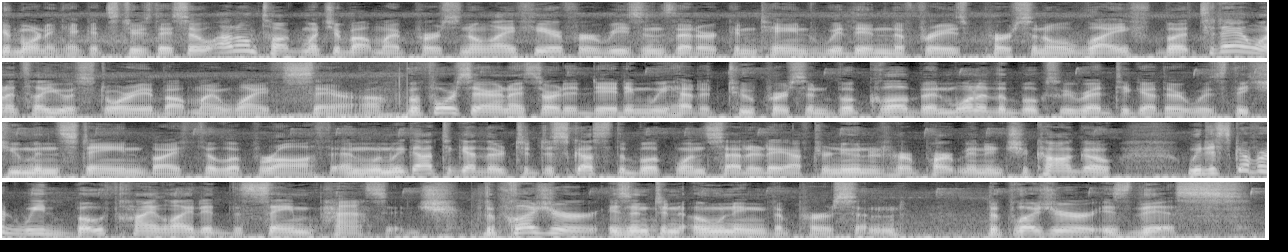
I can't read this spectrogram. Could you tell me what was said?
Good morning, Hank. It's Tuesday. So, I don't talk much about my personal life here for reasons that are contained within the phrase personal life, but today I want to tell you a story about my wife, Sarah. Before Sarah and I started dating, we had a two person book club, and one of the books we read together was The Human Stain by Philip Roth. And when we got together to discuss the book one Saturday afternoon at her apartment in Chicago, we discovered we'd both highlighted the same passage. The pleasure isn't in owning the person, the pleasure is this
